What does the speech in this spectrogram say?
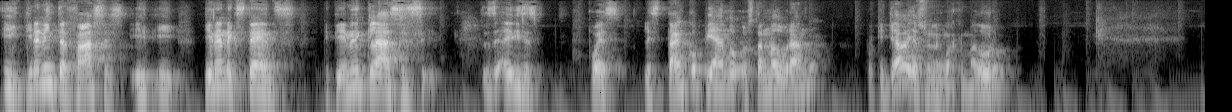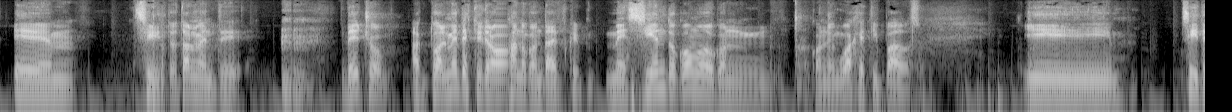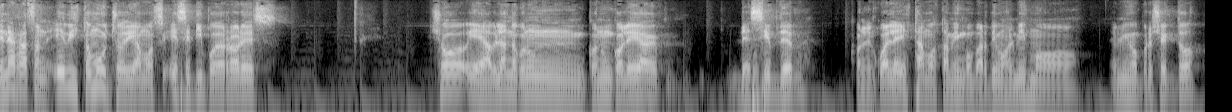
Y tienen interfaces, y, tienen extends, y tienen clases. Entonces ahí dices, pues, le están copiando o están madurando, porque Java ya es un lenguaje maduro. Em, sí, totalmente. De hecho, actualmente estoy trabajando con TypeScript. Me siento cómodo con, con lenguajes tipados. Y sí, tenés razón. He visto mucho, digamos, ese tipo de errores. Yo, eh, hablando con un, con un colega de ZipDev, con el cual estamos también compartimos el mismo, el mismo proyecto,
